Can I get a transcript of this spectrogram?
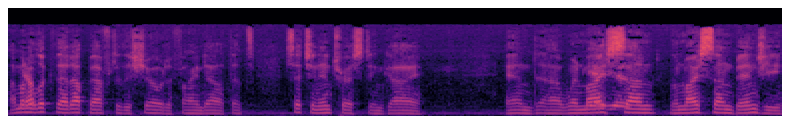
I'm going to Yep. look that up after the show to find out. That's such an interesting guy. And uh, when my Yeah, son, when my son Benji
